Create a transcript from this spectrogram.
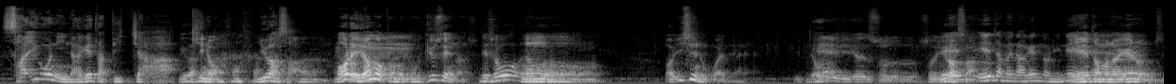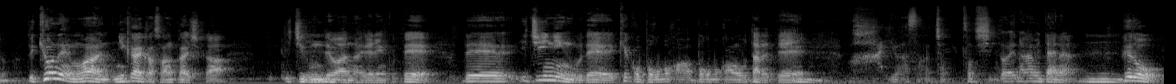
最後に投げたピッチャー湯昨浅日湯浅、あれ大和の同級生なんですよ。でしょ？うん。あ伊勢の子やでねね。いやそうそうえ湯浅えええ球投げんのにね。ええ球投げるんですよ。で去年は2回か3回しか1軍では投げれんくてで1イニングで結構ボコボコボコボコ打たれて、うん。わあ岩佐ちょっとしんどいなみたいな、うん。けど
